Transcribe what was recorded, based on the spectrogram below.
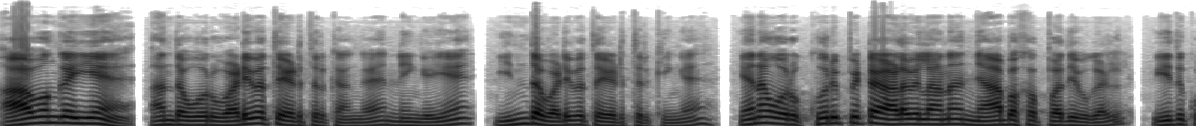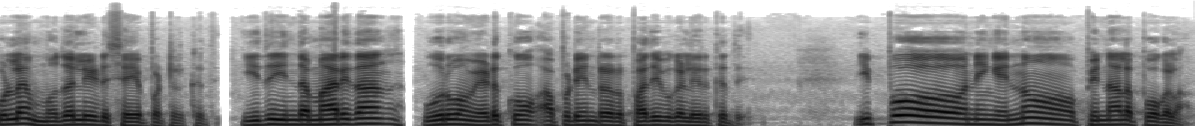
அவங்க ஏன் அந்த ஒரு வடிவத்தை எடுத்திருக்காங்க? நீங்க ஏன் இந்த வடிவத்தை எடுத்திருக்கீங்க? ஏன்னா ஒரு குறிப்பிட்ட அளவிலான ஞாபக பதிவுகள் இதுக்குள்ள முதலீடு செய்யப்பட்டிருக்குது. இது இந்த மாதிரி தான் உருவம் எடுக்கும் அப்படின்ற ஒரு பதிவுகள் இருக்குது. இப்போ நீங்க இன்னும் பின்னால் போகலாம்.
